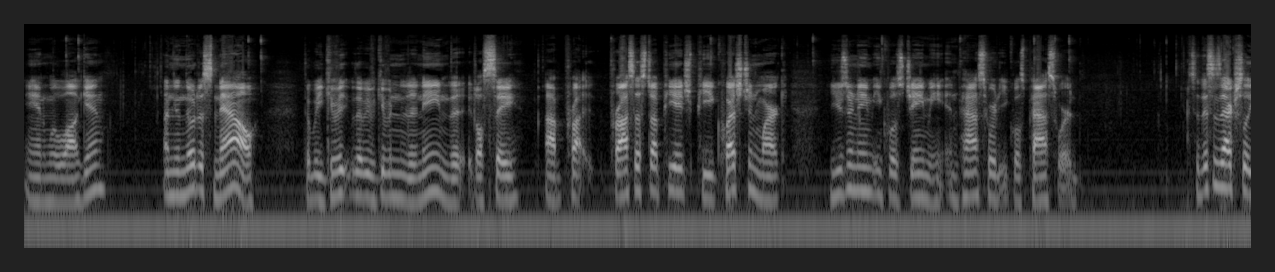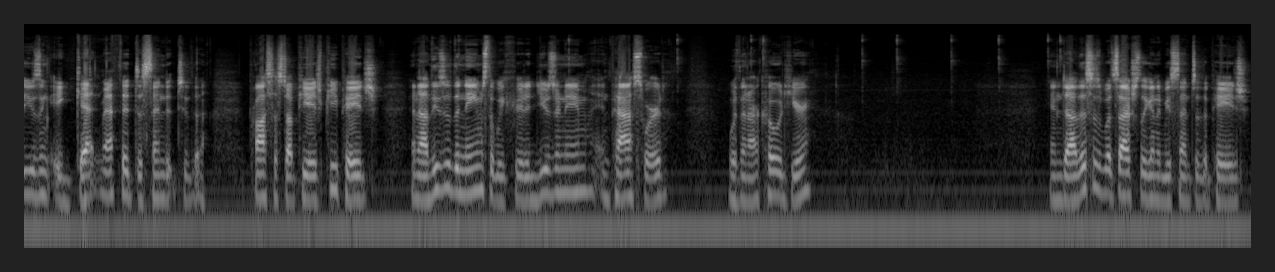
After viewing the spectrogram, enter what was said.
and we'll log in. And you'll notice now that we give it, that we've given it a name that it'll say uh, pro process.php question mark username equals Jamie and password equals password. So this is actually using a get method to send it to the process.php page. And now these are the names that we created, username and password within our code here. And uh, this is what's actually going to be sent to the page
